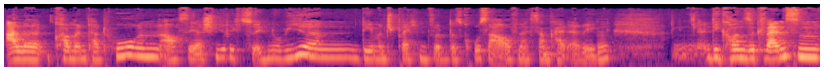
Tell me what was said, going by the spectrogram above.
alle Kommentatoren auch sehr schwierig zu ignorieren. Dementsprechend würde das große Aufmerksamkeit erregen. Die Konsequenzen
